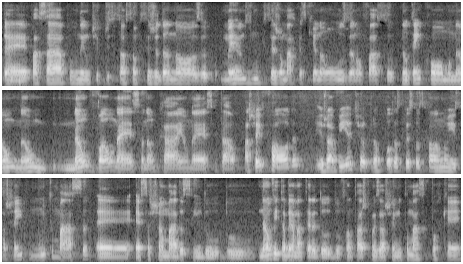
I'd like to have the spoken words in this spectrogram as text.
é, passar por nenhum tipo de situação que seja danosa, mesmo que sejam marcas que eu não uso, eu não faço, não tem como, não, não, não vão nessa, não caiam nessa e tal. Achei foda. Eu já via outras pessoas falando isso, achei muito massa é, essa chamada assim do, do, Não vi também a matéria do, do Fantástico, mas eu achei muito massa, porque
